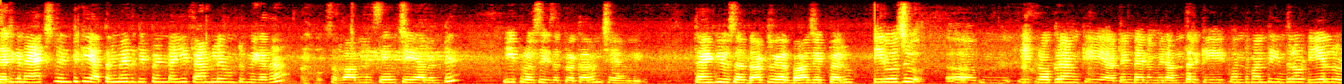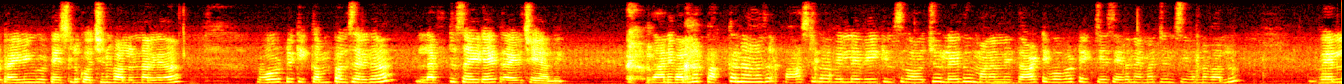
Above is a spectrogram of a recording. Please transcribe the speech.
జరిగిన యాక్సిడెంట్కి అతని మీద డిపెండ్ అయ్యి ఫ్యామిలీ ఉంటుంది కదా. సో వాళ్ళని సేవ్ చేయాలంటే ఈ ప్రొసీజర్ ప్రకారం చేయాలి. థ్యాంక్ యూ సార్ డాక్టర్ గారు బాగా చెప్పారు. ఈరోజు ఈ ప్రోగ్రామ్కి అటెండ్ అయిన మీరు అందరికీ కొంతమంది ఇందులో డిఎల్ డ్రైవింగ్ టెస్ట్లకు వచ్చిన వాళ్ళు ఉన్నారు కదా. రోడ్డుకి కంపల్సరిగా లెఫ్ట్ సైడే డ్రైవ్ చేయాలి. దానివల్ల పక్కన ఫాస్ట్గా వెళ్ళే వెహికల్స్ కావచ్చు లేదు మనల్ని దాటి ఓవర్టేక్ చేసి ఏదైనా ఎమర్జెన్సీ ఉన్న వాళ్ళు వెళ్ళ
